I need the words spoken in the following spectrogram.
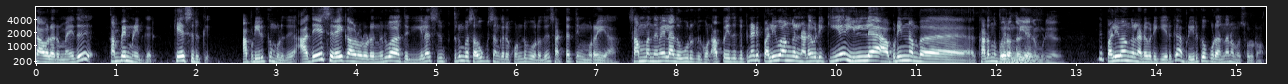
காவலர் மீது கம்ப்ளைண்ட் பண்ணியிருக்காரு. கேஸ் இருக்கு. அப்படி இருக்கும் பொழுது அதே சிறை காவலரோட நிர்வாகத்துக்கு கீழே திரும்ப சவுக்கு சங்கரை கொண்டு போறது சட்டத்தின் முறையா? சம்பந்தமே இல்லாத ஊருக்கு கொண்டு அப்ப இதுக்கு பின்னாடி பழிவாங்கல் நடவடிக்கையே இல்லை அப்படின்னு நம்ம கடந்து போயிட முடியாது. இது பழிவாங்கல் நடவடிக்கை இருக்கு. அப்படி இருக்கக்கூடாதுன்னு தான் நம்ம சொல்றோம்.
